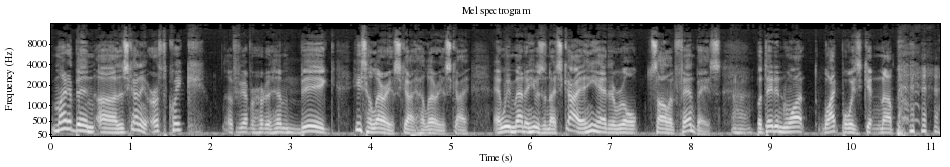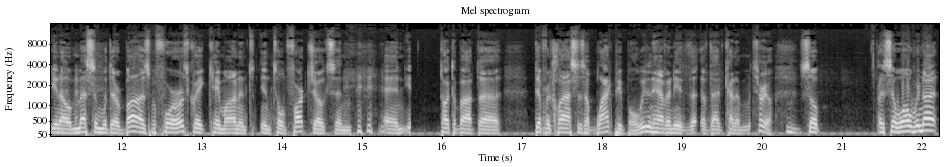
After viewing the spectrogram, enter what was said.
It might have been uh, this guy named Earthquake. I don't know If you ever heard of him, hmm. big, he's a hilarious guy, hilarious guy. And we met him. He was a nice guy, and he had a real solid fan base. Uh-huh. But they didn't want white boys getting up, you know, messing with their buzz before Earthquake came on and, and told fart jokes and and you know, talked about uh, different classes of black people. We didn't have any of, the, of that kind of material. Hmm. So I said, well, we're not,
